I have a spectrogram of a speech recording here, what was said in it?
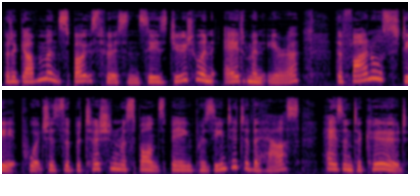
but a government spokesperson says due to an admin error, the final step which is the petition response being presented to the House, hasn't occurred.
